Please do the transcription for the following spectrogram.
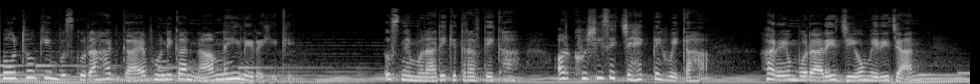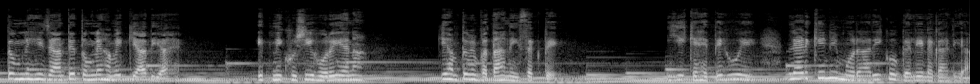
होठों की मुस्कुराहट गायब होने का नाम नहीं ले रही थी। उसने मुरारी की तरफ़ देखा और खुशी से चहकते हुए कहा, अरे, मुरारी, जियो मेरी जान। तुम नहीं जानते तुमने हमें क्या दिया है। इतनी खुशी हो रही है ना? कि हम तुम्हें बता नहीं सकते। ये कहते हुए लड़के ने मुरारी को गले लगा लिया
